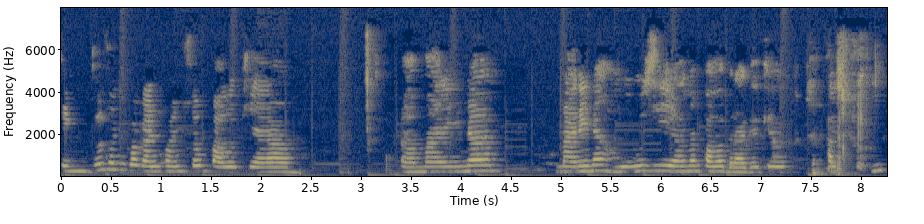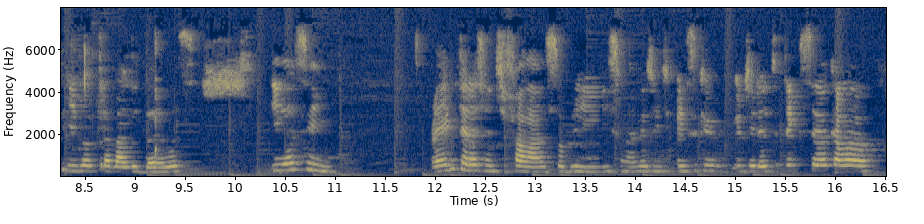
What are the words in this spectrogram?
tem duas advogadas lá em São Paulo, que é a, a Marina, Marina Ruse e a Ana Paula Braga, que eu acho incrível o trabalho delas. E assim, é interessante falar sobre isso, né? Que a gente pensa que o direito tem que ser aquela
